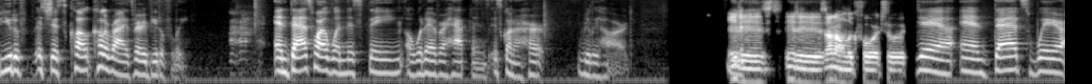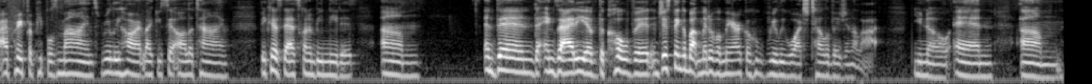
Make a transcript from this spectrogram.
beautiful. It's just colorized very beautifully. And that's why when this thing or whatever happens, it's going to hurt really hard. It is. It is. I don't look forward to it. Yeah. And that's where I pray for people's minds really hard, like you said, all the time, because that's going to be needed. Um, and then the anxiety of the COVID, and just think about middle America who really watch television a lot, you know, and um,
